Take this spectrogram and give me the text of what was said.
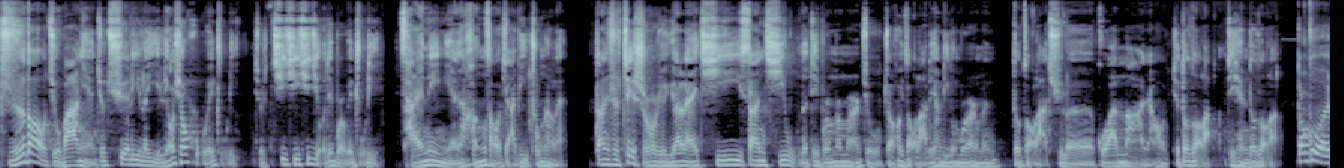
直到九八年就确立了以辽小虎为主力，就是七七七九这波为主力，才那年横扫假币冲上来。但是这时候就原来七三七五的这波慢慢就转会走了，像李东波什么都走了，去了国安嘛，然后就都走了，这些人都走了。包括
